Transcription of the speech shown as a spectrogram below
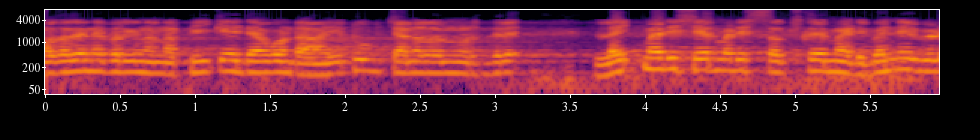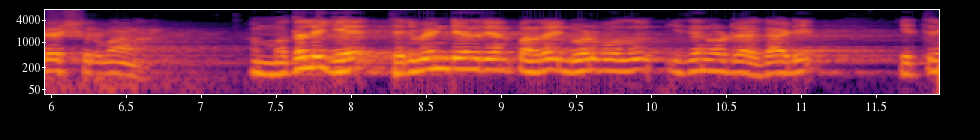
ಮೊದಲನೇ ಬಾರಿಗೆ ನನ್ನ P K Devagonda YouTube channel ಅನ್ನು ನೋಡ್ತಿದ್ರೆ ಲೈಕ್ ಮಾಡಿ ಶೇರ್ ಮಾಡಿ ಸಬ್ಸ್ಕ್ರೈಬ್ ಮಾಡಿ. ಬನ್ನಿ ವಿಡಿಯೋ ಶುರು ಮಾಡೋಣ. ಮೊದಲಿಗೆ ತೆರಿವೆಂಡಿ ಅಂದ್ರೆ ಏನಪ್ಪ ಅಂದ್ರೆ ಇಲ್ಲಿ ನೋಡ್ಬೋದು, ಇದೇ ನೋಡ್ರಿ ಆ ಗಾಡಿ. ಎತ್ತಿನ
